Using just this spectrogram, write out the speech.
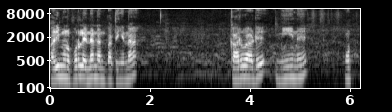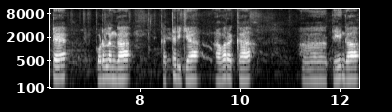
பதிமூணு பொருள் என்னென்னு பார்த்தீங்கன்னா கருவாடு மீன் முட்டை புடலங்காய் கத்தரிக்காய் அவரைக்காய் தேங்காய்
